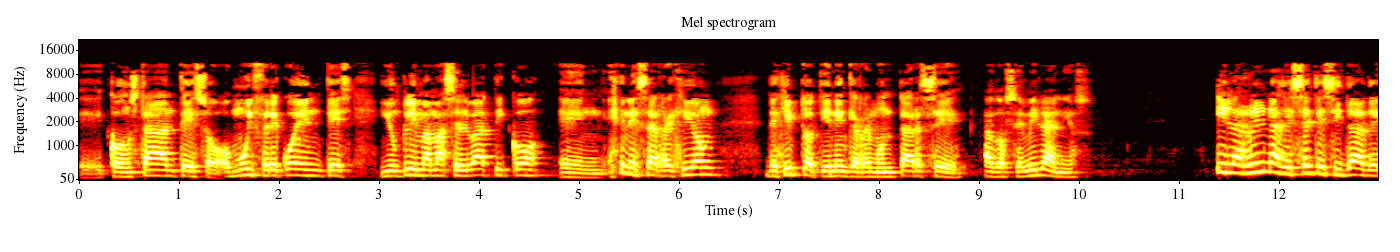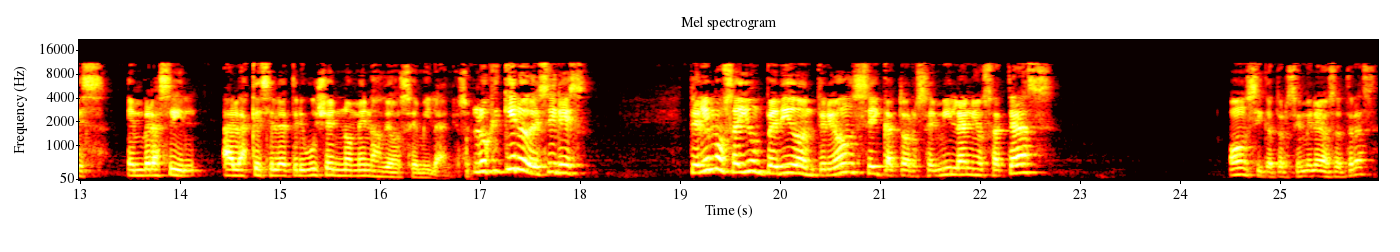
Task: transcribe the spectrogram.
eh, constantes o, muy frecuentes y un clima más selvático en, en esa región de Egipto tienen que remontarse a 12.000 años y las ruinas de siete ciudades en Brasil a las que se le atribuyen no menos de 11.000 años. Lo que quiero decir es, tenemos ahí un periodo entre 11 y 14.000 años atrás, 11 y 14.000 años atrás,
